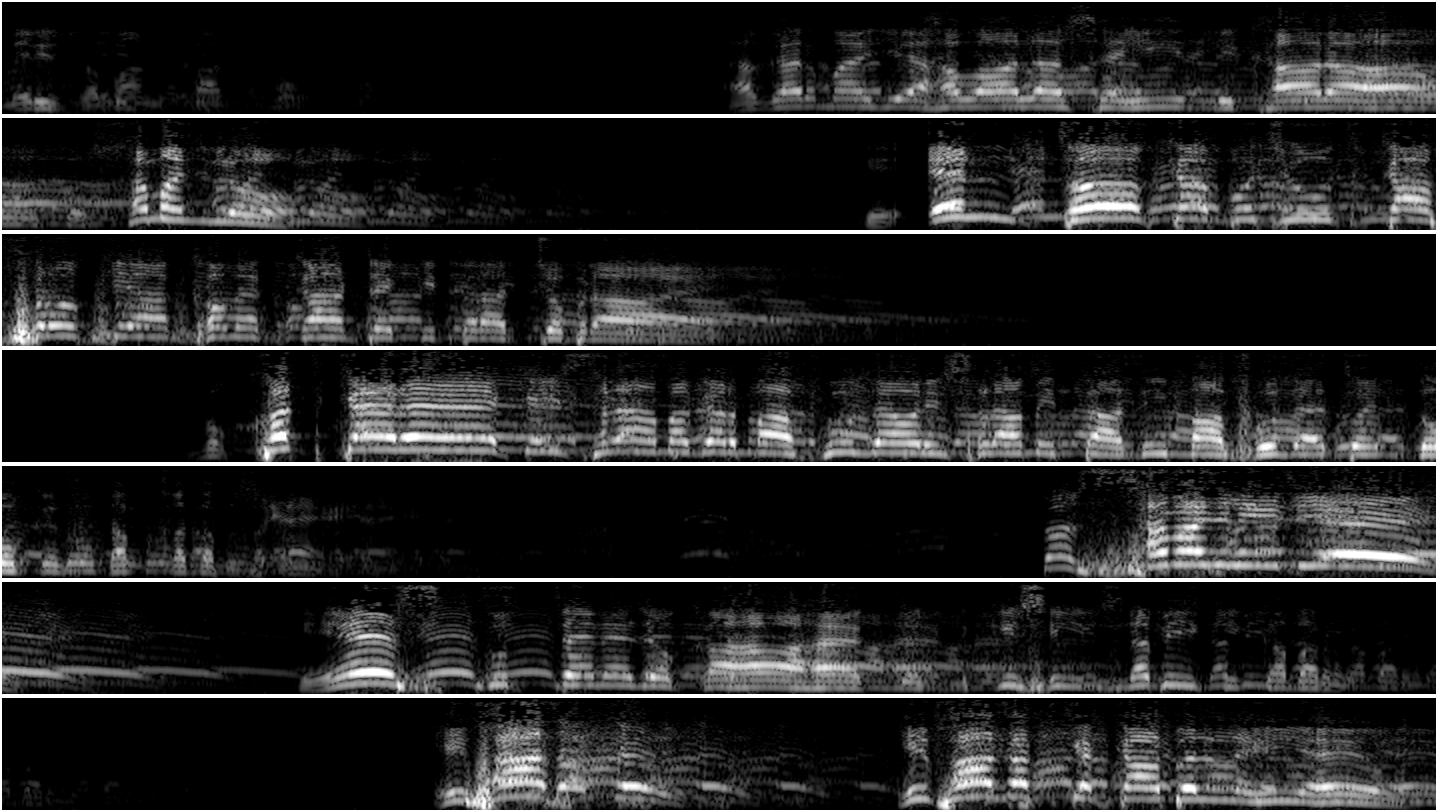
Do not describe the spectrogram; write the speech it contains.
میری زبان کاٹ دو۔ اگر میں یہ حوالہ صحیح دکھا رہا ہوں تو سمجھ لو کہ ان دو کا وجود کافروں کی آنکھوں میں کانٹے کی طرح چب رہا ہے۔ وہ خود کہہ رہے ہیں کہ اسلام اگر محفوظ ہے اور اسلامی تعظیم محفوظ ہے تو ان دو کے دم قدم سے ہیں۔ تو سمجھ لیجیے کہ اس کتے نے جو کہا ہے کہ کسی نبی کی قبر حفاظت حفاظت کے قابل نہیں ہے۔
